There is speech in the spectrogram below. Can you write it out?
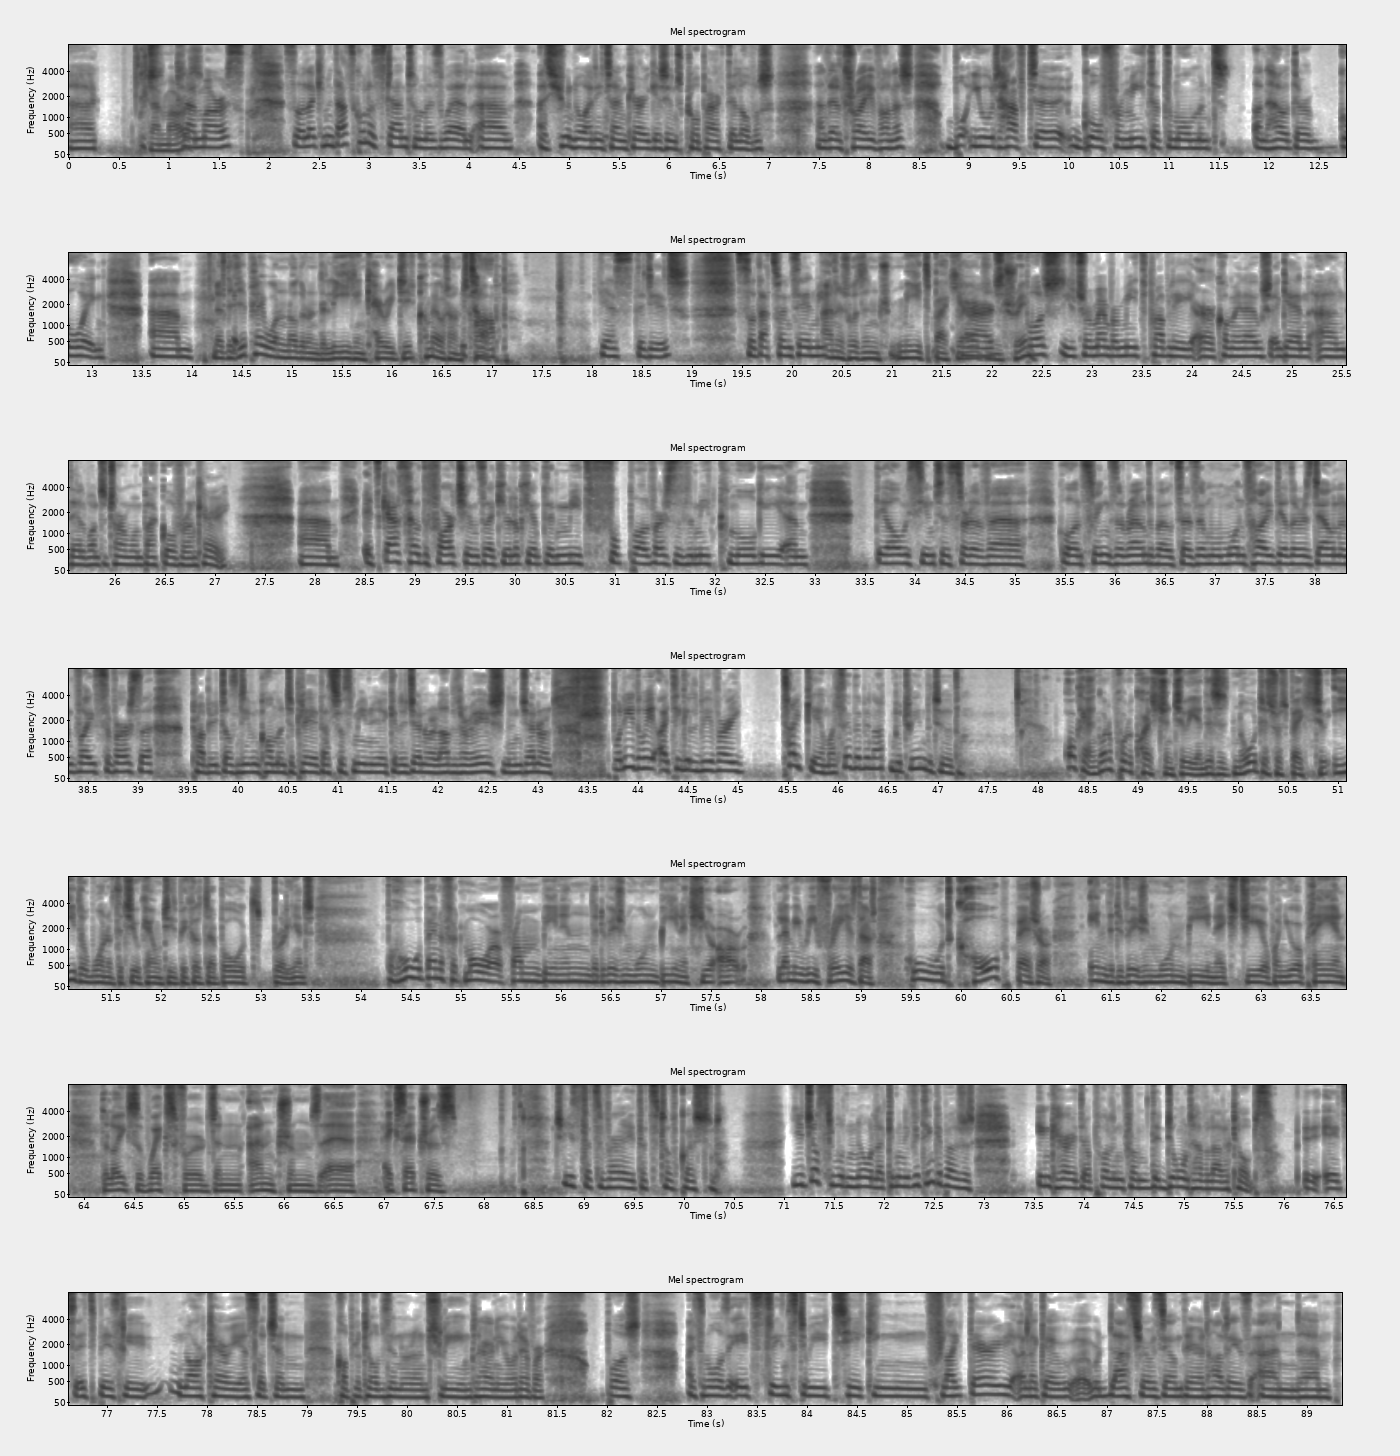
Uh, Clanmaurice. Clanmaurice. So, like, I mean, that's going to stand to them as well. Um, as you know, anytime Kerry get into Croke Park, they love it and they'll thrive on it. But you would have to go for Meath at the moment on how they're going. Um, Now they did play one another in the league, and Kerry did come out on top. top. Yes, they did. So that's why I'm saying Meath And it was in Meath's backyard Trim. But you have to remember, Meath probably are coming out again and they'll want to turn one back over on Kerry. Um, it's gas how the fortunes, like you're looking at the Meath football versus the Meath Camogie, and they always seem to sort of uh, go on swings and roundabouts, as in when one's high, the other is down, and vice versa. Probably doesn't even come into play. That's just me making a general observation in general. But either way, I think it'll be a very tight game. I'll say there'll be nothing between the two of them. Okay, I'm going to put a question to you, and this is no disrespect to either one of the two counties because they're both brilliant. But who would benefit more from being in the Division 1B next year? Or let me rephrase that who would cope better in the Division 1B next year when you're playing the likes of Wexfords and Antrims, uh, etc.? Jeez, that's a very that's a tough question. You just wouldn't know. Like, I mean, if you think about it, in Kerry they're pulling from. They don't have a lot of clubs. It's it's basically North Kerry as such, and a couple of clubs in around Tralee and Clarny or whatever. But I suppose it seems to be taking flight there. Like I, last year, I was down there on holidays and um,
